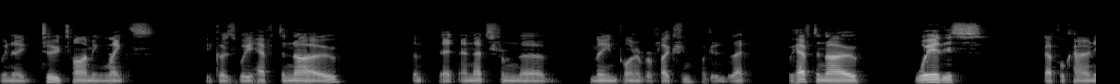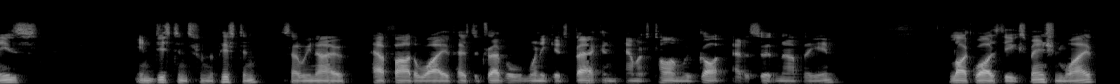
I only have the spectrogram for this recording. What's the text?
we need two timing lengths because we have to know, the, and that's from the mean point of reflection, I'll get into that. We have to know where this baffle cone is in distance from the piston, so we know how far the wave has to travel when it gets back and how much time we've got at a certain RPM. Likewise the expansion wave,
